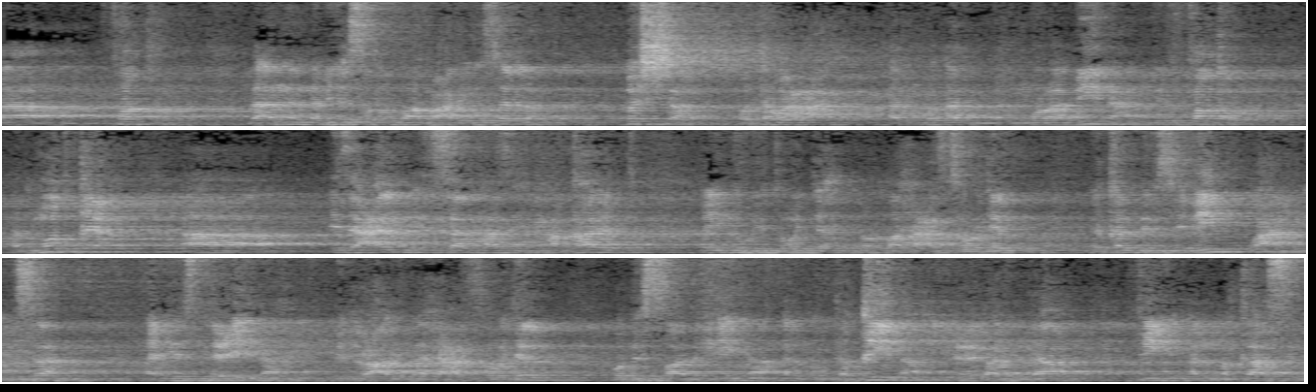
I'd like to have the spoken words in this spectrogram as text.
آه، فقر. لأن النبي صلى الله عليه وسلم بشر وتوعد المرابين بالفقر. المدقع آه، إذا علم الإنسان هذه الحقائق فإنه يتوجه إلى الله عز وجل بقلب سليم وعلى الإنسان أن يستعين بدعاء الله عز وجل وبالصالحين المتقين من عباد الله في المكاسب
